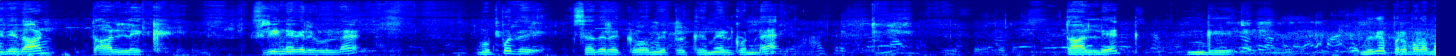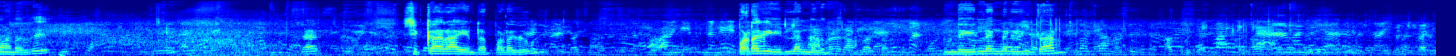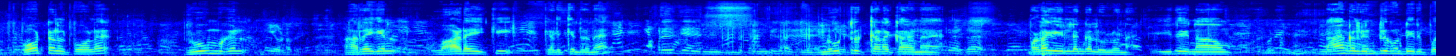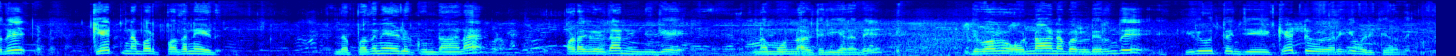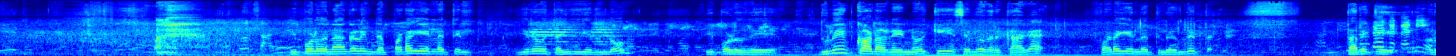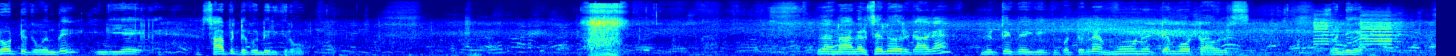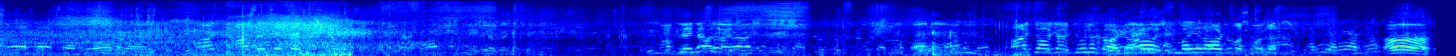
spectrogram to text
இதுதான் தால் லேக். ஸ்ரீநகரில் உள்ள முப்பது சதுர கிலோமீட்டருக்கு மேல் கொண்ட தால் லேக். இங்கு மிக பிரபலமானது சிக்காரா என்ற படகும் படகு இல்லங்களும். இந்த இல்லங்களில் தான் ஹோட்டல் போல ரூமுகள் அறைகள் வாடகைக்கு கிடைக்கின்றன. நூற்றுக்கணக்கான படகு இல்லங்கள் உள்ளன. இது நாம் நாங்கள் நின்று கொண்டிருப்பது கேட் நம்பர் பதினேழு. இந்த பதினேழுக்கு உண்டான படகுகள் தான் இங்கே நம் முன்னால் தெரிகிறது. இதுவாக ஒன்றாம் நபரிலிருந்து இருபத்தஞ்சி கேட்டு வரைக்கும் இருக்கிறது. இப்பொழுது நாங்கள் இந்த படகு இல்லத்தில் இரவு தங்கி இருந்தோம். இப்பொழுது துலீப் கார்டனை நோக்கி செல்வதற்காக படகு இல்லத்திலிருந்து த- தரைக்கு ரோட்டுக்கு வந்து இங்கேயே சாப்பிட்டு கொண்டிருக்கிறோம். இதை நாங்கள் செல்வதற்காக நிறுத்தி வைக்கப்பட்டுள்ள மூணு டெம்போ டிராவல்ஸ் வண்டிகள்.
